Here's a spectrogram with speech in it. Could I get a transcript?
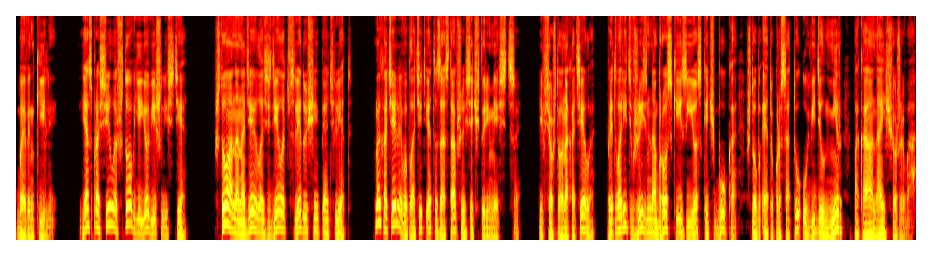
Бевин Килли, я спросила, что в ее виш-листе, что она надеялась сделать в следующие пять лет. Мы хотели воплотить это за оставшиеся четыре месяца. И все, что она хотела, притворить в жизнь наброски из ее скетчбука, чтобы эту красоту увидел мир, пока она еще жива.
